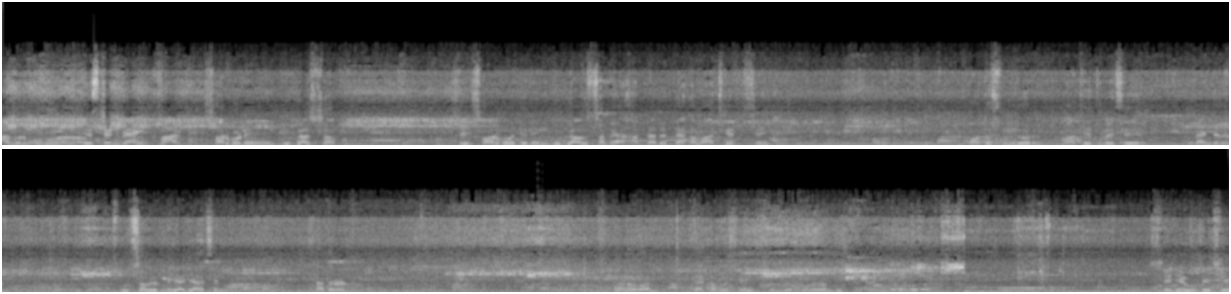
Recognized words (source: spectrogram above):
ঠাকুরপুকুর স্টেট ব্যাংক পার্ক সর্বজনীন দুর্গা উৎসব। সেই সর্বজনীন দুর্গা উৎসবে আপনাদের দেখাবো আজকের সেই। কত সুন্দর মাথিয়ে তুলেছে প্যান্ডেলের উৎসবের মেজাজে আছেন সাধারণ জনগণ। দেখাবো সেই সুন্দর মনোরম দৃশ্য। সেজে উঠেছে।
